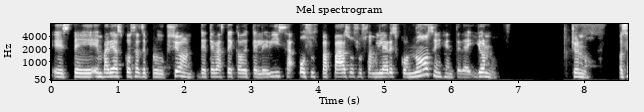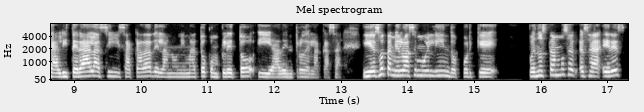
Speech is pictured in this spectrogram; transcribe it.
este, en varias cosas de producción, de TV Azteca o de Televisa, o sus papás o sus familiares conocen gente de ahí. Yo no. Yo no. O sea, literal así, sacada del anonimato completo y adentro de la casa. Y eso también lo hace muy lindo porque pues no estamos, o sea, eres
